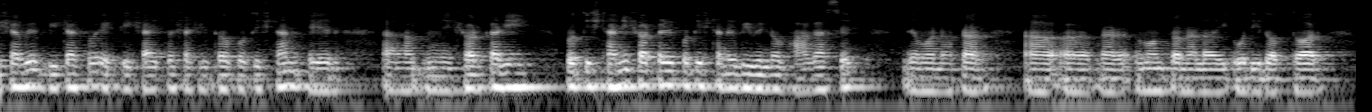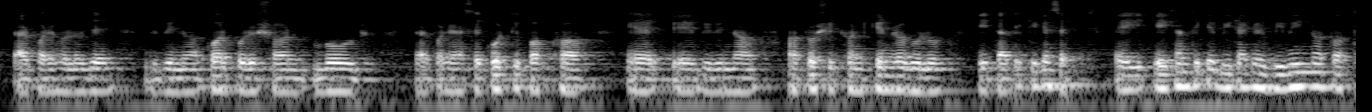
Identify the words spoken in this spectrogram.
হিসাবে বিটাকও একটি স্বায়ত্তশাসিত প্রতিষ্ঠান। এর সরকারি প্রতিষ্ঠানই সরকারি প্রতিষ্ঠানের বিভিন্ন ভাগ আছে। যেমন আপনার আপনার মন্ত্রণালয়, অধিদপ্তর তারপরে হলো যে বিভিন্ন কর্পোরেশন, বোর্ড, তারপরে আছে কর্তৃপক্ষ বিভিন্ন প্রশিক্ষণ কেন্দ্রগুলো ইত্যাদি, ঠিক আছে? এই, এইখান থেকে বিটাকের বিভিন্ন তথ্য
